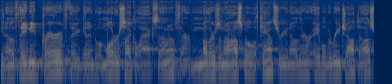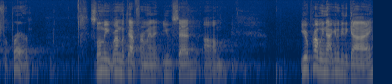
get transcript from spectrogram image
you know, if they need prayer, if they get into a motorcycle accident, if their mother's in a hospital with cancer, you know, they're able to reach out to us for prayer. So let me run with that for a minute. You said um, you're probably not going to be the guy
